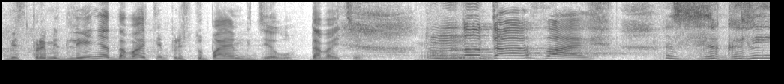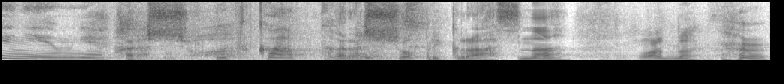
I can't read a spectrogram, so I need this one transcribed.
без промедления, давайте приступаем к делу. Давайте. Ну, давай, загляни мне Хорошо. под капот. Хорошо, прекрасно. Ладно.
